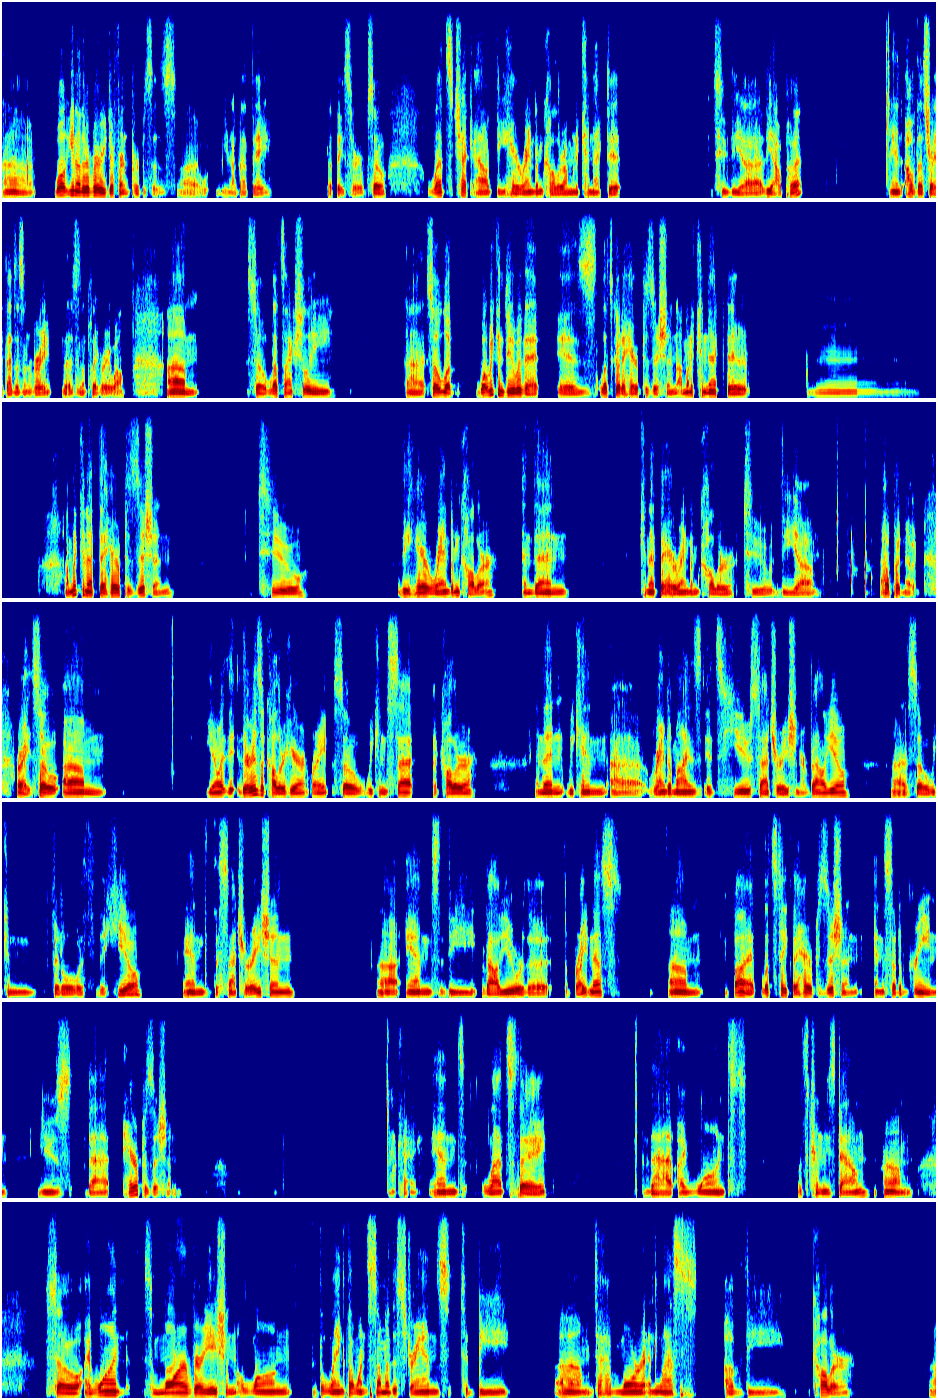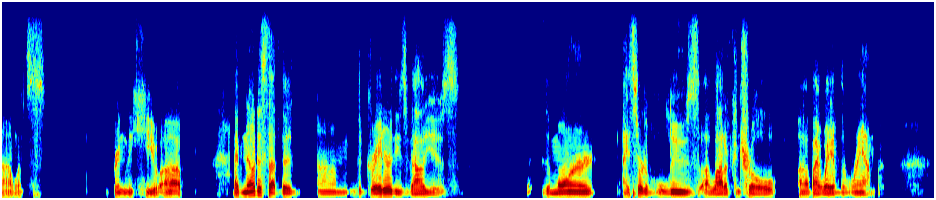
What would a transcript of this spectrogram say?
uh, well, you know, they're very different purposes, uh, you know, that they that they serve. So let's check out the hair random color. I'm going to connect it to the uh, the output. And oh, that's right, that doesn't very that doesn't play very well. Um, so let's actually, uh, so look, what we can do with it is let's go to hair position. I'm going to connect the Mm. I'm going to connect the hair position to the hair random color and then connect the hair random color to the um, output node. All right, so um, you know there is a color here, right? So we can set a color And then we can uh, randomize its hue, saturation, or value. Uh, so we can fiddle with the hue and the saturation uh, and the value or the, the brightness. Um, but let's take the hair position and instead of green, use that hair position. Okay, and let's say that I want, let's turn these down. Um, so I want some more variation along the length. I want some of the strands to be, um, to have more and less of the color. Uh, let's bring the hue up. I've noticed that the um, the greater these values, the more I sort of lose a lot of control uh, by way of the ramp.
